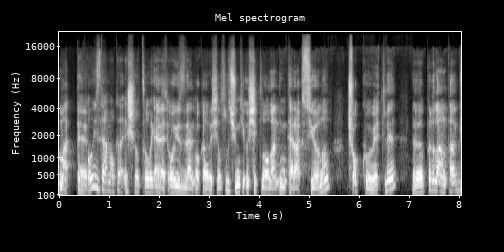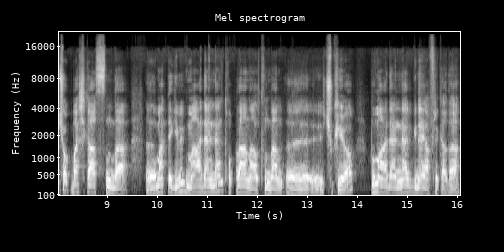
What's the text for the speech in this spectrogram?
madde. O yüzden o kadar ışıltılı gözüküyor? Evet o yüzden o kadar ışıltılı. Çünkü ışıkla olan interaksiyonu çok kuvvetli. Ee, Pırlanta birçok başka aslında e, madde gibi madenden toprağın altından e, çıkıyor. Bu madenler Güney Afrika'da,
